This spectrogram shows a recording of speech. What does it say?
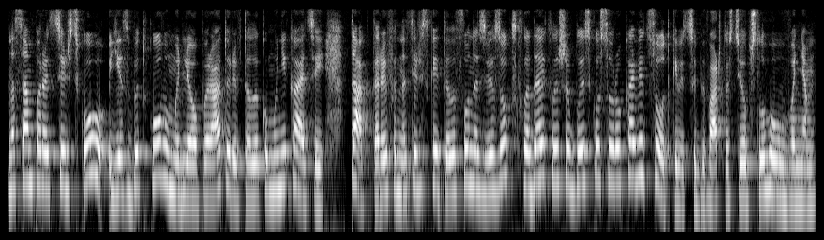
насамперед сільського є збитковими для операторів телекомунікацій. Так, тарифи на сільський телефонний зв'язок складають лише близько 40% від собівартості обслуговування.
